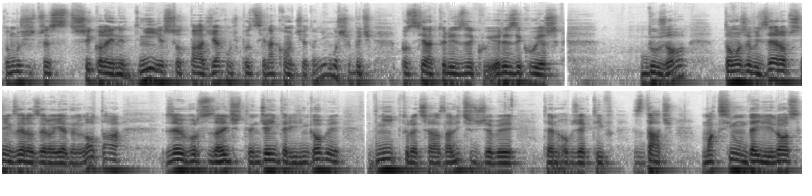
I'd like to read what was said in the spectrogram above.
to musisz przez 3 kolejne dni jeszcze odpalać jakąś pozycję na koncie. To nie musi być pozycja, na której ryzyku, ryzykujesz dużo, to może być 0,001 lota, żeby po prostu zaliczyć ten dzień tradingowy, dni, które trzeba zaliczyć, żeby ten obiektyw zdać. Maksimum daily loss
